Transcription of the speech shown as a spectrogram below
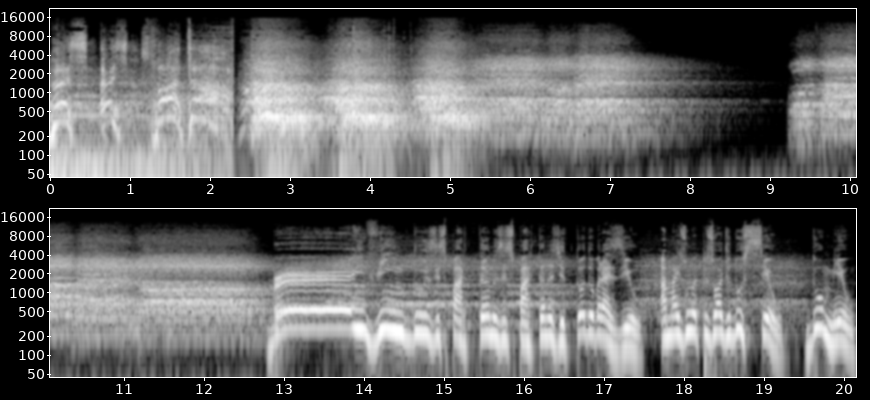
This is Sparta! Bem-vindos, espartanos e espartanas de todo o Brasil, a mais um episódio do seu, do meu,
